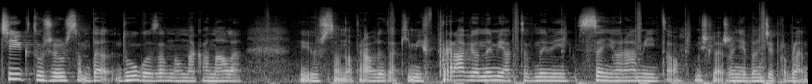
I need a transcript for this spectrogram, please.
ci, którzy już są długo ze mną na kanale, już są naprawdę takimi wprawionymi, aktywnymi seniorami, to myślę, że nie będzie problemu.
